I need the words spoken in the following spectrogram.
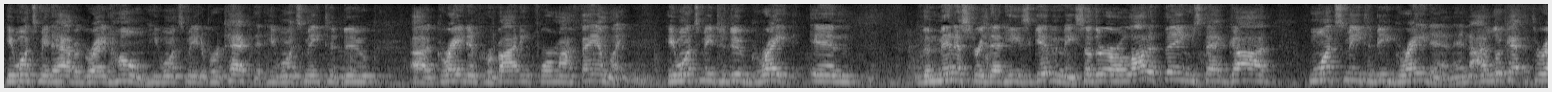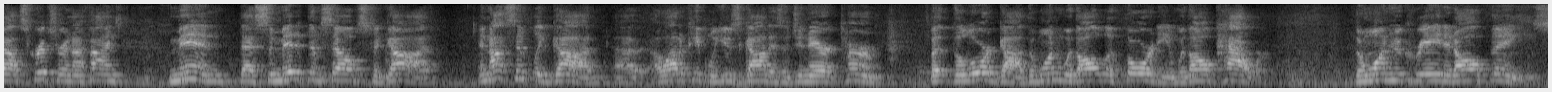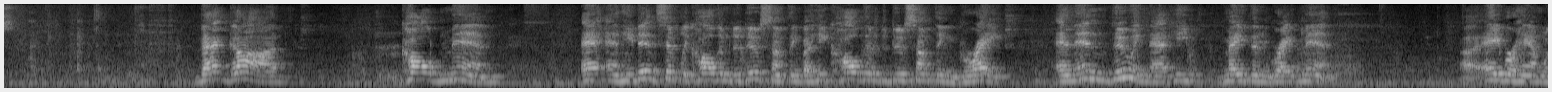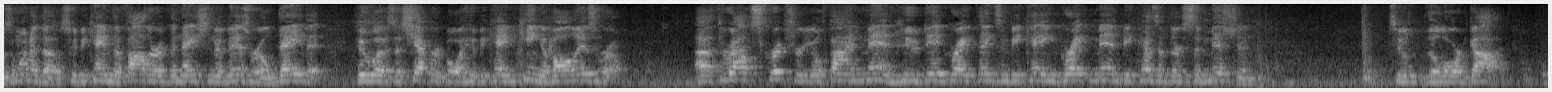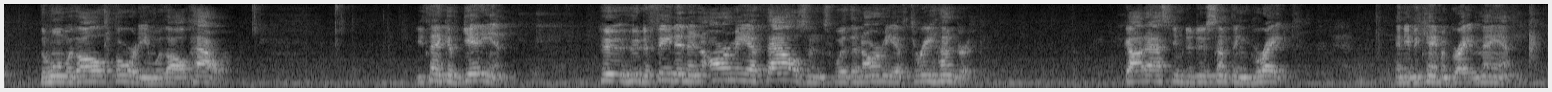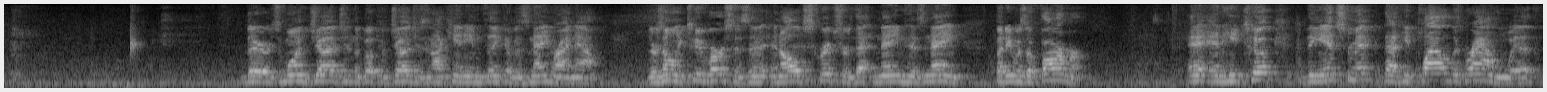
He wants me to have a great home. He wants me to protect it. He wants me to do uh, great in providing for my family. He wants me to do great in the ministry that He's given me. So there are a lot of things that God wants me to be great in. And I look at throughout Scripture and I find men that submitted themselves to God, and not simply God. Uh, a lot of people use God as a generic term, but the Lord God, the one with all authority and with all power, the one who created all things. That God called men, and, He didn't simply call them to do something, but He called them to do something great. And in doing that, He made them great men. Uh, Abraham was one of those who became the father of the nation of Israel. David, who was a shepherd boy who became king of all Israel. Uh, throughout Scripture, you'll find men who did great things and became great men because of their submission to the Lord God, the one with all authority and with all power. You think of Gideon, who, who defeated an army of thousands with an army of 300. God asked him to do something great, and he became a great man. There's one judge in the book of Judges, and I can't even think of his name right now. There's only two verses in, in all of Scripture that name his name, but he was a farmer. And, and he took the instrument that he plowed the ground with,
